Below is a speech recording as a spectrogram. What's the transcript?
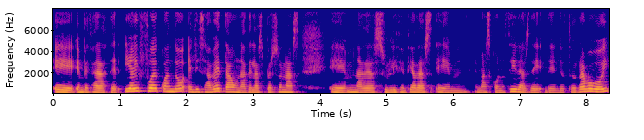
eh, empezar a hacer. Y ahí fue cuando Elisabetta, una de las personas, una de las sublicenciadas em, más conocidas del doctor Grabovoi,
